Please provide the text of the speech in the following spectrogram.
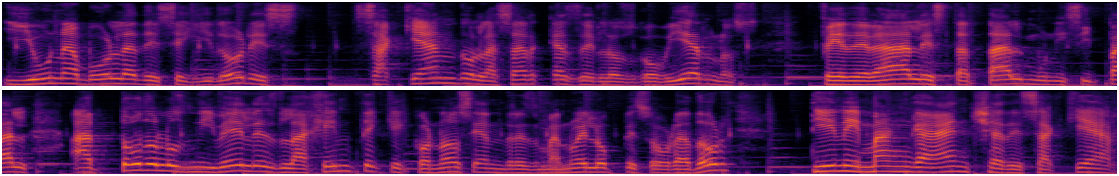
y una bola de seguidores saqueando las arcas de los gobiernos, federal, estatal, municipal, a todos los niveles. La gente que conoce a Andrés Manuel López Obrador tiene manga ancha de saquear.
